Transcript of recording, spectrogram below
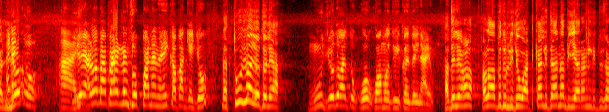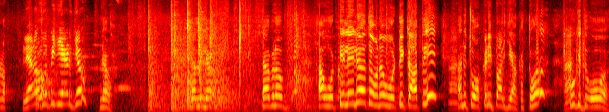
બલ્યો આ લે હેડો બાપા એટલે સોપાના નહીં કપા કેજો લે તું જોજો તો લ્યા હું જોતો આ તો કો કોમ હતું ઈ જઈને આવ્યો. હા તો લે હળો હળો આ બધું લીધું વાટકા લીધા ને બિયારણ લીધું ચલો. લેડો સોપી દે હેડજો. લેવો ચાલી લેવો આ પેલો આ ઓટી લઈ લ્યો તો અને ઓટી કાપી અને ચોકડી પાડી આ તો હું. કીધું ઓવ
